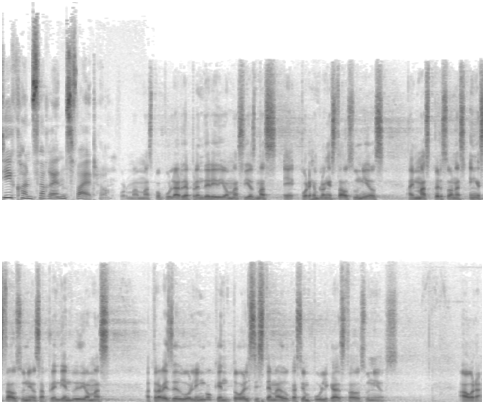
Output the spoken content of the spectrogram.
die Konferenz weiter. a través de Duolingo que en todo el sistema de educación pública de Estados Unidos. Ahora,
